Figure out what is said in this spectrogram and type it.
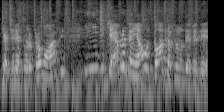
que a diretora promove e de quebra ganhar um autógrafo no DVD.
